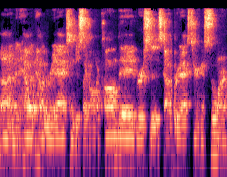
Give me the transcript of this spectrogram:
um, and how it how it reacts and just like on a calm day versus how it reacts during a storm.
